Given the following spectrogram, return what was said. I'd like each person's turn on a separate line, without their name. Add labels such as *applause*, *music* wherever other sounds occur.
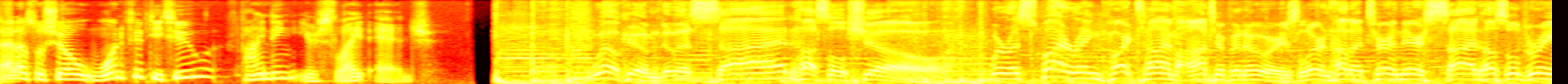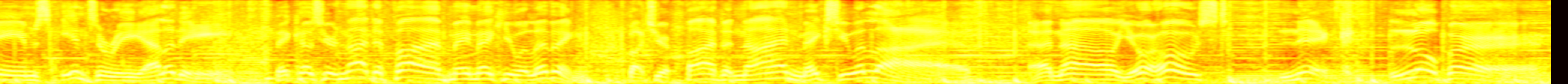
Side Hustle Show 152 Finding Your Slight Edge.
Welcome to the Side Hustle Show, where aspiring part time entrepreneurs learn how to turn their side hustle dreams into reality. Because your 9 to 5 may make you a living, but your 5 to 9 makes you alive. And now, your host, Nick Loper.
